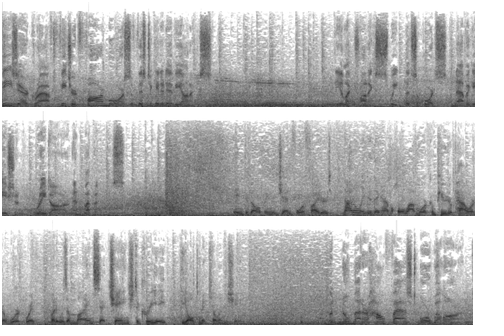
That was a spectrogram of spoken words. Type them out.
These aircraft featured far more sophisticated avionics. The electronics suite that supports navigation, radar, and weapons in developing the Gen 4 fighters, not only did they have a whole lot more computer power to work with, but it was a mindset change to create the ultimate killing machine. But no matter how fast or well armed,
